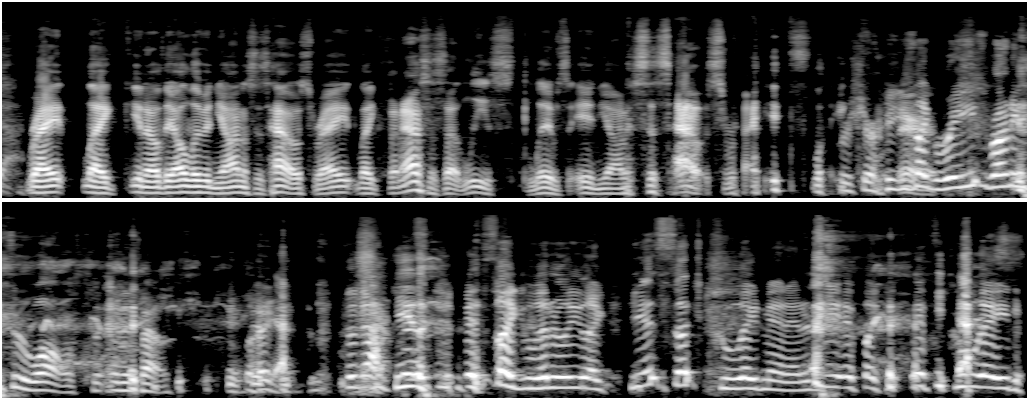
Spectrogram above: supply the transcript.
Yeah. right? Like, you know, they all live in Giannis's house, right? Like Thanasis at least lives in Giannis's house, right? Like For sure. He's there. like he's running through walls in his house. Like Yeah. the Nash- it's like literally like he has such Kool-Aid man energy. If like if Kool-Aid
